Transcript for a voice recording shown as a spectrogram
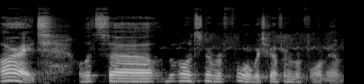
All right, well, let's uh move on to number four. What you got for number four, man?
